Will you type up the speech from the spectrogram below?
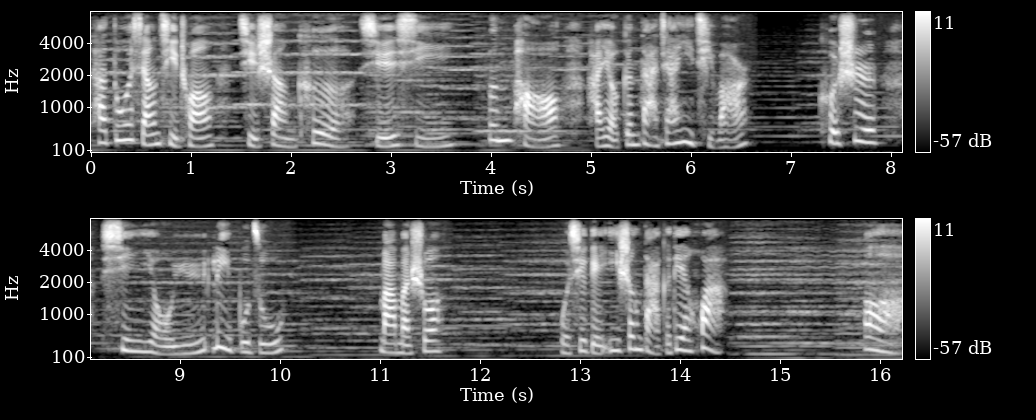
她多想起床去上课、学习、奔跑，还有跟大家一起玩。可是心有余力不足，妈妈说：“我去给医生打个电话。”哦，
